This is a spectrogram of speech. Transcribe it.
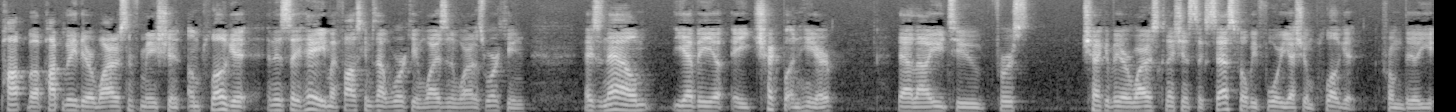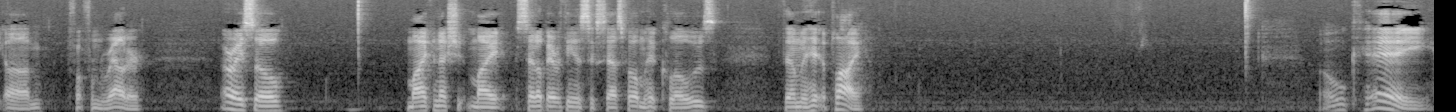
pop, uh, populate their wireless information, unplug it, and then say, "Hey, my Foscam's not working. Why isn't the wireless working?" As now you have a a check button here that allow you to first check if your wireless connection is successful before you actually unplug it from the um, from, from the router. All right, so my connection, my setup, everything is successful. I'm gonna hit close. Then I'm gonna hit apply. Okay,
